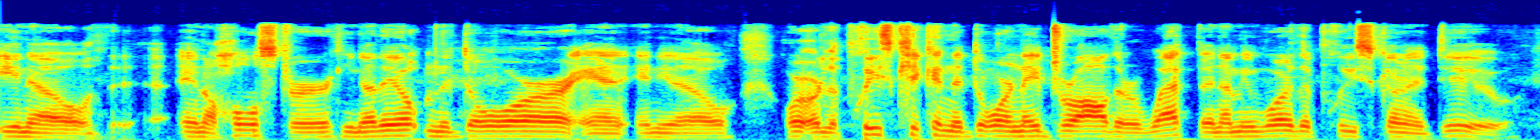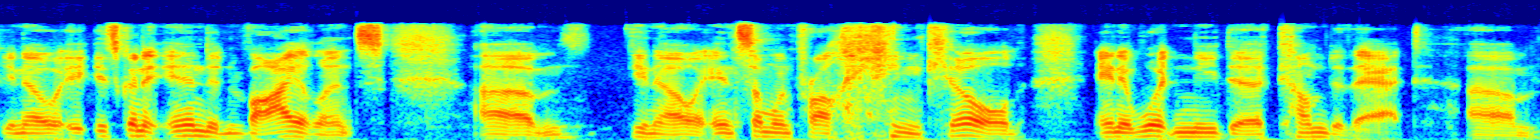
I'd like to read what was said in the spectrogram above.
you know, in a holster, you know, they open the door and, and you know, or, or the police kick in the door and they draw their weapon. I mean, what are the police going to do? You know, it, it's going to end in violence, um, you know, and someone probably being killed, and it wouldn't need to come to that. Um,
